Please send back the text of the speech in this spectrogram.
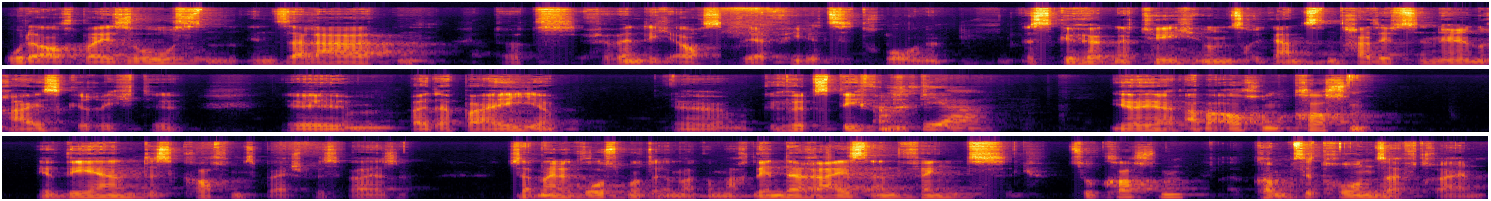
oder auch bei Soßen, in Salaten. Dort verwende ich auch sehr viele Zitronen. Es gehört natürlich in unsere ganzen traditionellen Reisgerichte. Ähm, bei der Paella äh, gehört es definitiv. Ach ja. Ja, ja, aber auch im Kochen. Während des Kochens beispielsweise. Das hat meine Großmutter immer gemacht. Wenn der Reis anfängt zu kochen, kommt Zitronensaft rein,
